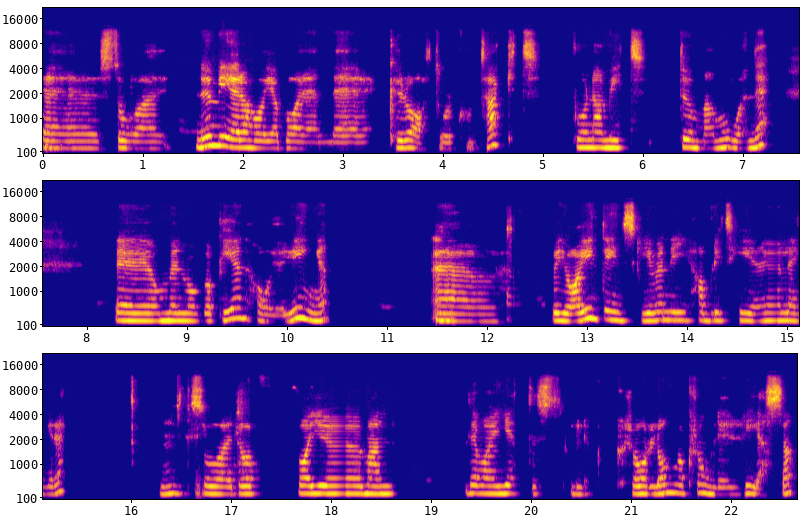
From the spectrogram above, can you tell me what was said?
Eh, så numera har jag bara en eh, kuratorkontakt på grund av mitt dumma mående. Eh, och med logoped har jag ju ingen. Mm. För jag är inte inskriven i habiliteringen längre. Mm, okay. Så då var ju man, det var en jättelång och krånglig resa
